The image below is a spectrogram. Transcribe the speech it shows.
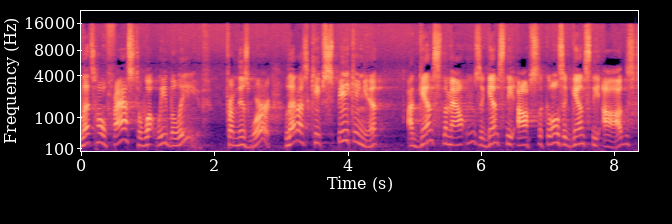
Let's hold fast to what we believe from this word. Let us keep speaking it against the mountains, against the obstacles, against the odds.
